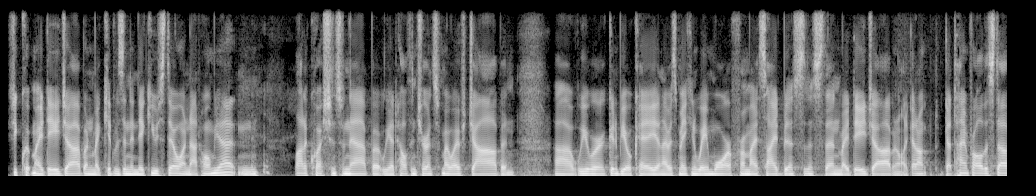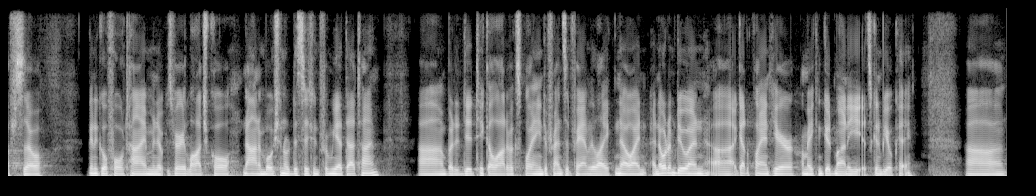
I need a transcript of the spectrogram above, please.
she quit my day job when my kid was in the NICU still and not home yet. And a lot of questions from that, but we had health insurance for my wife's job and uh, we were going to be okay. And I was making way more from my side business than my day job. And I'm like, I don't got time for all this stuff. So I'm going to go full time. And it was very logical, non emotional decision for me at that time. Um, but it did take a lot of explaining to friends and family, like, no, I, I know what I'm doing. Uh, I got a plan here. We're making good money. It's going to be okay. Uh,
